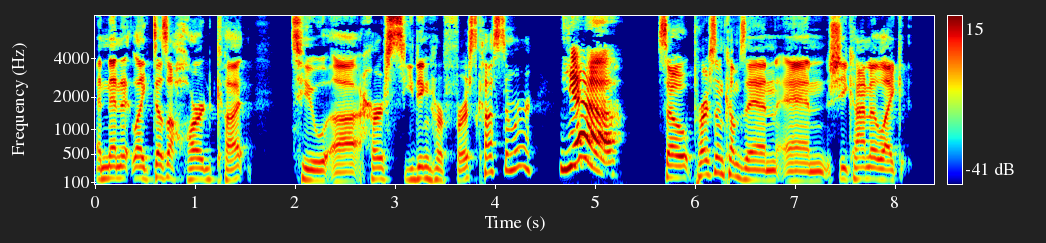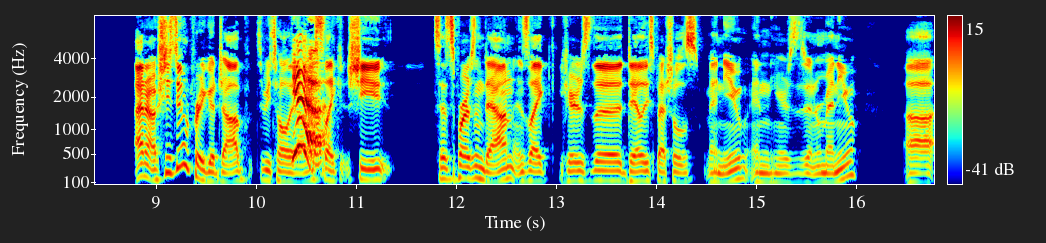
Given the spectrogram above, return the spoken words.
And then it like does a hard cut to uh, her seating her first customer. Yeah, So person comes in and she kind of like I don't know, she's doing a pretty good job to be totally Yeah. honest. Like she sits the person down, is like, here's the daily specials menu and here's the dinner menu. Uh,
